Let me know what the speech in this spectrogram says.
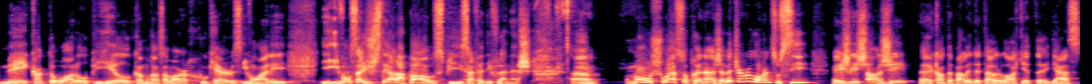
mais quand tu as Waddle puis Hill comme receveur, who cares? Ils vont aller, ils, vont s'ajuster à la passe puis ça fait des flamèches. Euh, mon choix surprenant, j'avais Trevor Lawrence aussi, mais je l'ai changé euh, quand tu as parlé de Tyler Lockett, Gas.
